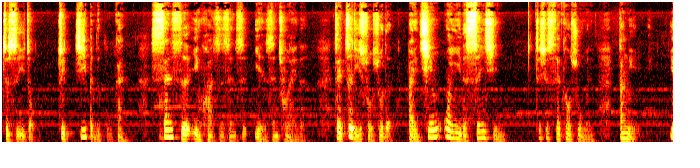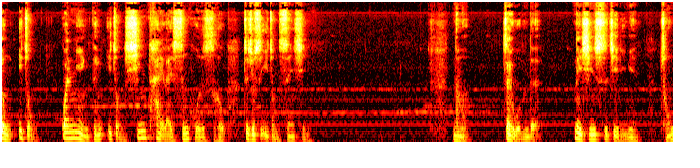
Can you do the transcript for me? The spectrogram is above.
这是一种最基本的骨干。三十二应化之身是衍生出来的，在这里所说的百千万亿的身形，这就是在告诉我们，当你用一种观念跟一种心态来生活的时候，这就是一种身形。那么，在我们的内心世界里面，从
